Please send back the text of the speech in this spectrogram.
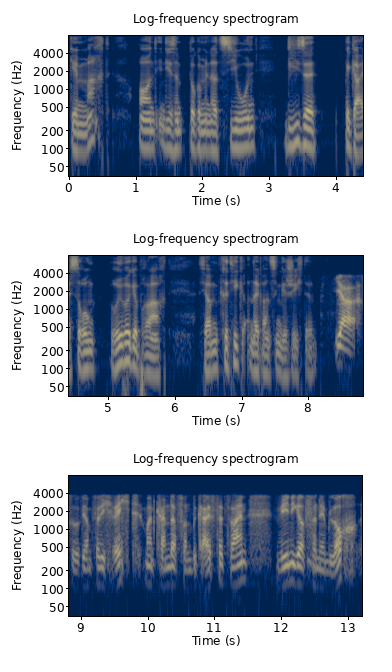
gemacht und in dieser Dokumentation diese Begeisterung rübergebracht. Sie haben Kritik an der ganzen Geschichte. Ja, also Sie haben völlig recht. Man kann davon begeistert sein. Weniger von dem Loch.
